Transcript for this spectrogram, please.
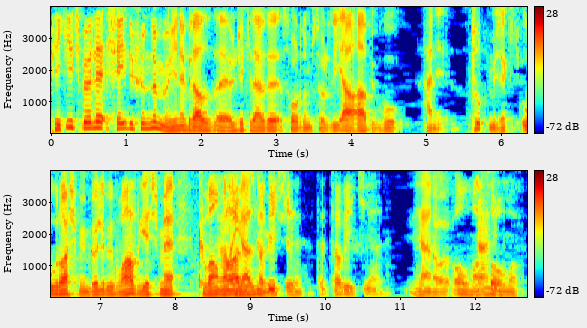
Peki hiç böyle şey düşündün mü? Yine biraz e, öncekilerde sorduğum sorudu. Ya abi bu hani tutmayacak hiç uğraşmayayım. Böyle bir vazgeçme kıvamına abi, geldin mi tabii ki, de- tabii ki yani. Yani olmazsa Yani- olmaz.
